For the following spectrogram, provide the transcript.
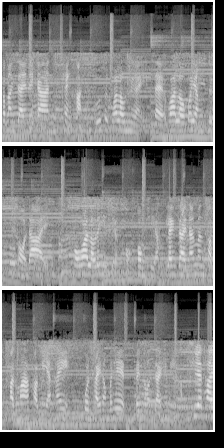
กำลังใจในการแข่งขัน รู้สึกว่าเราเหนื่อย แต่ว่าเราก็ยังฮึดสู้ต่อได้ เพราะว่าเราได้ยินเสียงของกองเชียร์แรงใจนั้นมันสำคัญมากค่ะเมย์อยากให้คนไทยทั้งประเทศเป็นกำลังใจให้เมย์ค่ะเชียร์ไทย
